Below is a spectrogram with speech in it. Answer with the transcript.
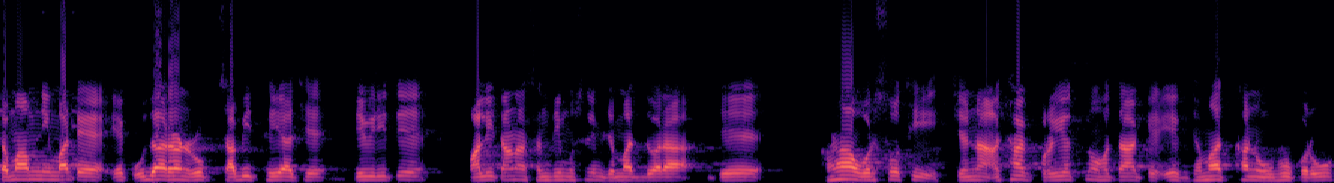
તમામની માટે એક ઉદાહરણ રૂપ સાબિત થયા છે. તેવી રીતે પાલીતાણા સંધિ મુસ્લિમ જમાત દ્વારા જે ઘણા વર્ષોથી જેના અથાગ પ્રયત્નો હતા કે એક જમાતખાનું ઊભું કરવું,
